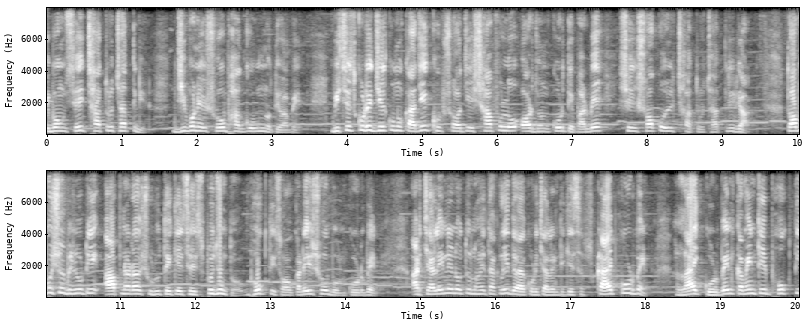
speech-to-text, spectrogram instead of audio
এবং সেই ছাত্রছাত্রীর জীবনের সৌভাগ্য উন্নতি হবে। বিশেষ করে যে কোনো কাজে খুব সহজে সাফল্য অর্জন করতে পারবে সেই সকল ছাত্রছাত্রীরা। তো অবশ্যই ভিডিওটি আপনারা শুরু থেকে শেষ পর্যন্ত ভক্তি সহকারে শ্রবণ করবেন। আর চ্যানেলে নতুন হয়ে থাকলে দয়া করে চ্যানেলটিকে সাবস্ক্রাইব করবেন, লাইক করবেন, কমেন্টে ভক্তি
